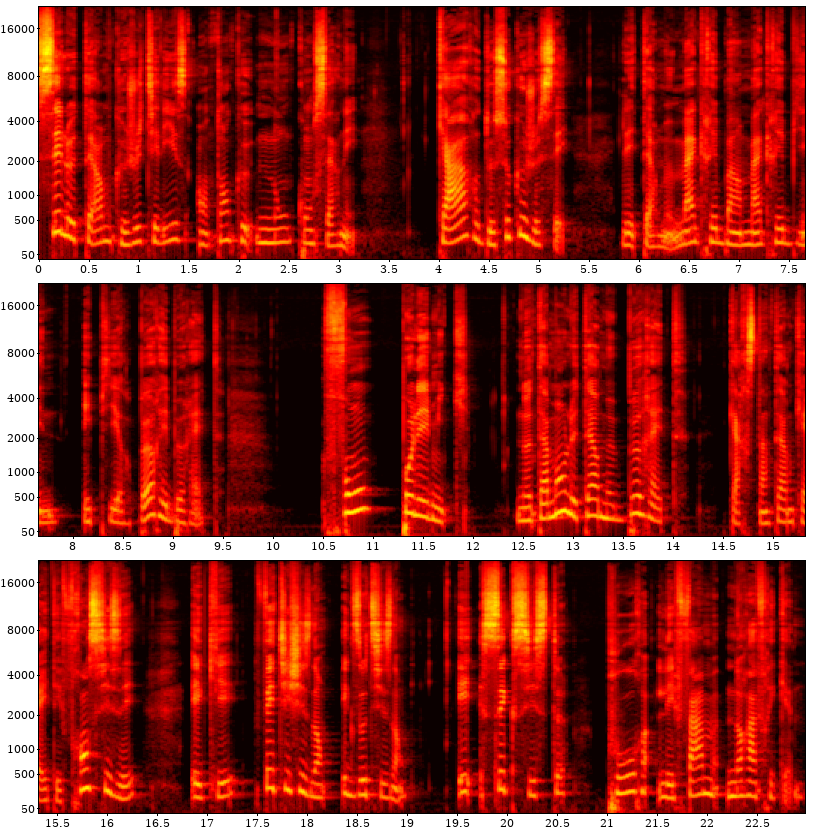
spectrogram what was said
C'est le terme que j'utilise en tant que non concerné. Car, de ce que je sais, les termes maghrébin, maghrébine et pire beurre et beurette font polémique, notamment le terme beurette, car c'est un terme qui a été francisé et qui est fétichisant, exotisant et sexiste pour les femmes nord-africaines.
